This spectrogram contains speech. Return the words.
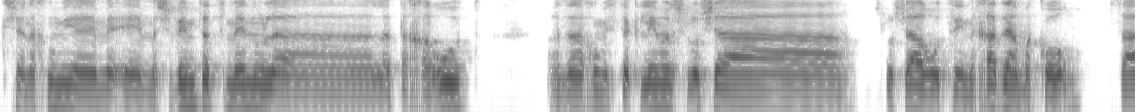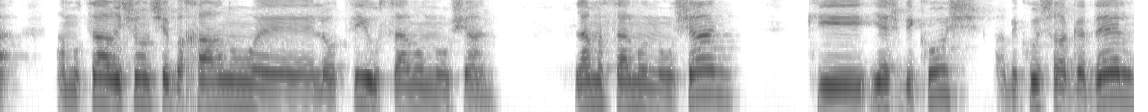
כשאנחנו משווים את עצמנו לתחרות, אז אנחנו מסתכלים על שלושה, שלושה ערוצים. אחד זה המקור. המוצר הראשון שבחרנו uh, להוציא הוא סלמון מעושן. למה סלמון מעושן? כי יש ביקוש, הביקוש רק גדל,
